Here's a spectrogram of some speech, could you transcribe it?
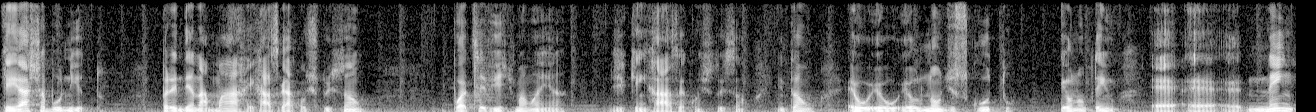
quem acha bonito prender na marra e rasgar a Constituição pode ser vítima amanhã de quem rasga a Constituição. Então, eu, eu, eu não discuto, eu não tenho é, é, é, nem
